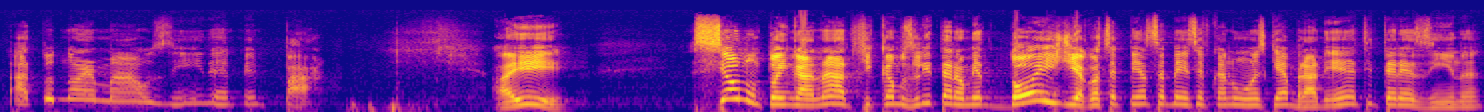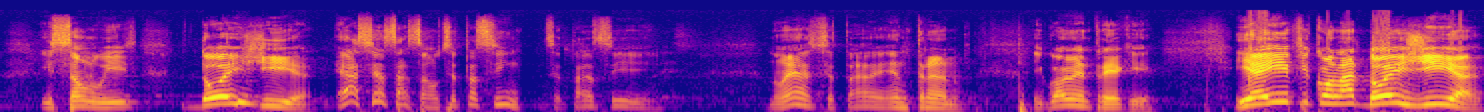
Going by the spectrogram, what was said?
Está tudo normalzinho, de repente, pá. Aí, se eu não estou enganado, ficamos literalmente dois dias. Agora você pensa bem, você ficar num 11 quebrado entre Teresina e São Luís dois dias. É a sensação. Você está assim, você está assim. Não é? Você está entrando. Igual eu entrei aqui. E aí ficou lá dois dias.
